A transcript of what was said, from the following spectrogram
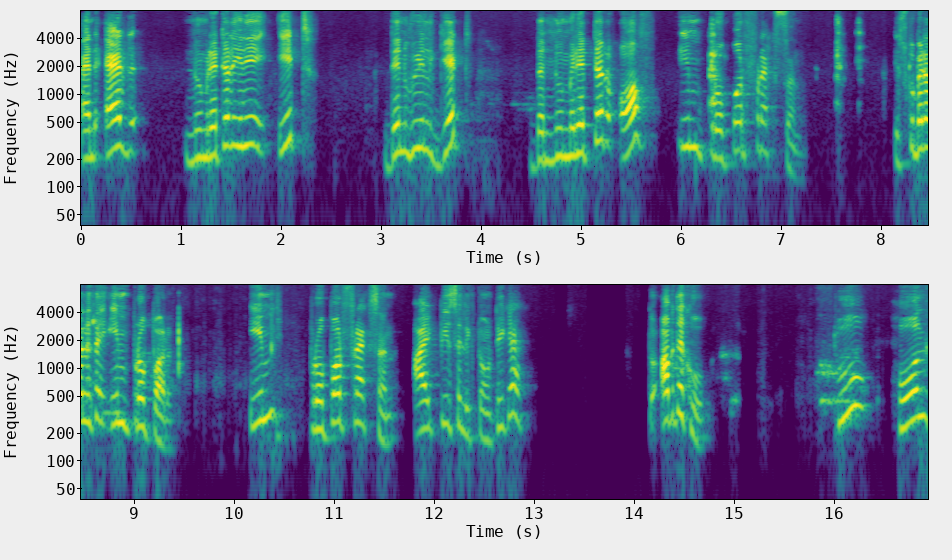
and add numerator in it, then we will get the numerator of improper fraction. इसको बेटा लिखते हैं improper. Improper fraction. IP से लिखता हूँ ठीक है? तो अब देखो two whole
